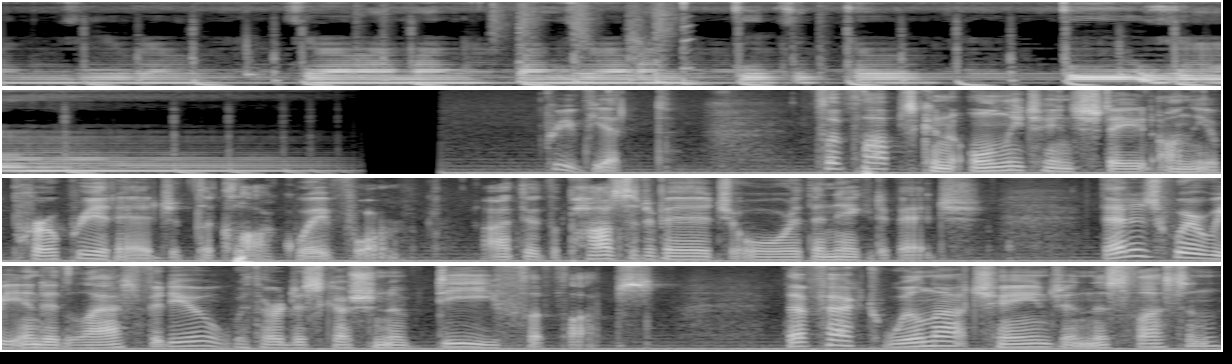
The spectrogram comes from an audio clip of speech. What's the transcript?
one zero zero one one one zero one digital Privyet. Flip-flops can only change state on the appropriate edge of the clock waveform, either the positive edge or the negative edge. That is where we ended last video with our discussion of D flip-flops. That fact will not change in this lesson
